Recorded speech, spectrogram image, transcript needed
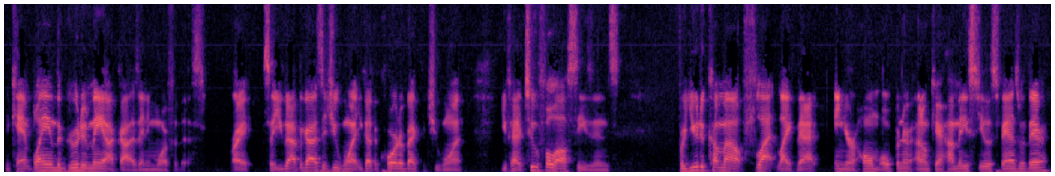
You can't blame the Gruden Mayock guys anymore for this, right? So you got the guys that you want. You got the quarterback that you want You've had two full off seasons. For you to come out flat like that in your home opener, I don't care how many Steelers fans were there,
